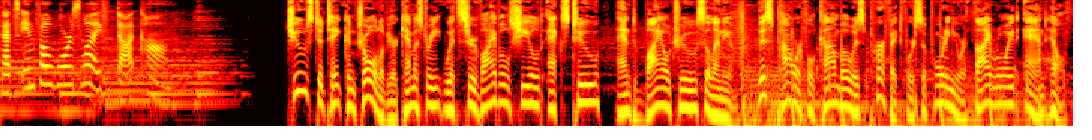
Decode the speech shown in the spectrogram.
That's InfoWarsLife.com. Choose to take control of your chemistry with Survival Shield X2 and BioTrue Selenium. This powerful combo is perfect for supporting your thyroid and health.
